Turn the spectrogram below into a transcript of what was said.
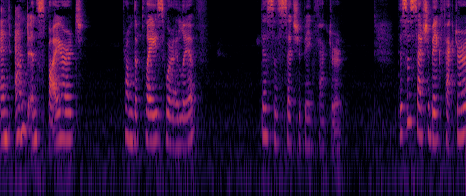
and and inspired from the place where I live. This is such a big factor. This is such a big factor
